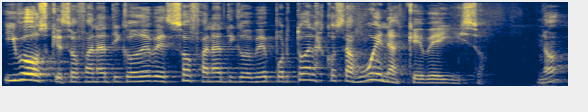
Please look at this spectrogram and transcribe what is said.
Y vos que sos fanático de B, sos fanático de B por todas las cosas buenas que B hizo. ¿No?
